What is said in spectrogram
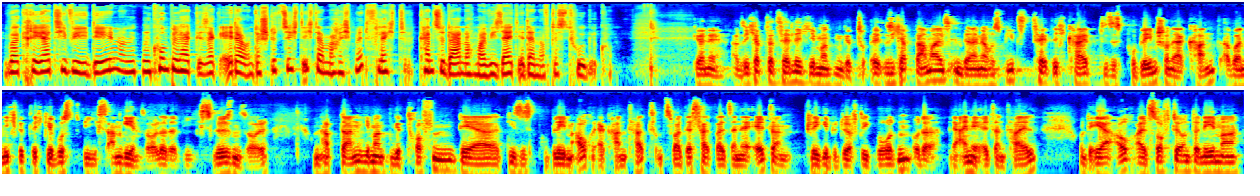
über kreative Ideen und ein Kumpel hat gesagt, ey, da unterstütze ich dich, da mache ich mit. Vielleicht kannst du da nochmal, wie seid ihr dann auf das Tool gekommen? Gerne. Also ich habe tatsächlich jemanden, also ich habe damals in einer Hospiztätigkeit dieses Problem schon erkannt, aber nicht wirklich gewusst, wie ich es angehen soll oder wie ich es lösen soll. Und habe dann jemanden getroffen, der dieses Problem auch erkannt hat. Und zwar deshalb, weil seine Eltern pflegebedürftig wurden oder der eine Elternteil. Und er auch als Softwareunternehmer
